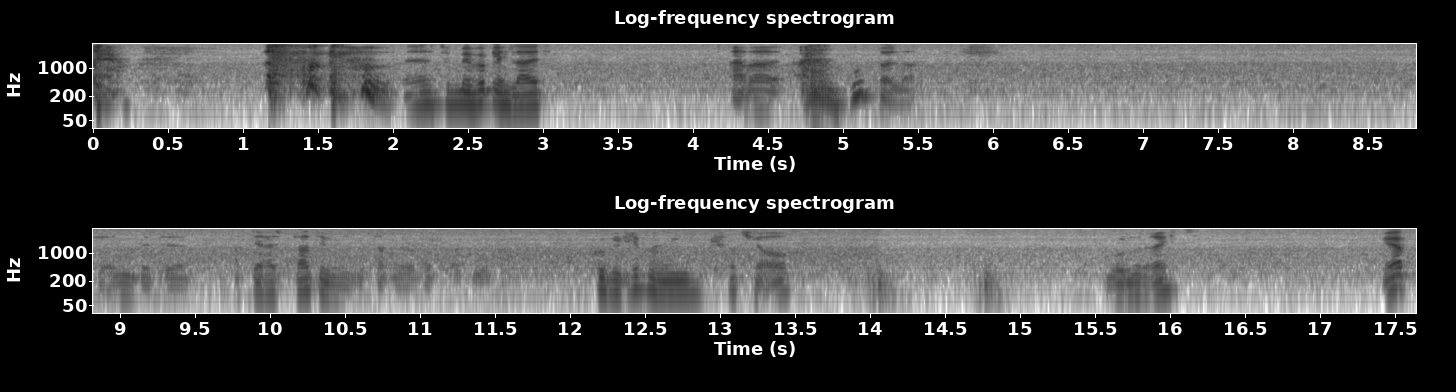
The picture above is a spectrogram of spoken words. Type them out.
Es tut mir wirklich leid. Aber, hupala. Gern bitte. Ach, der heißt Platinum. Ich dachte, der Platinum. Gut, wie kriegt man den Quatsch hier auch? Wo mit rechts? Ja.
